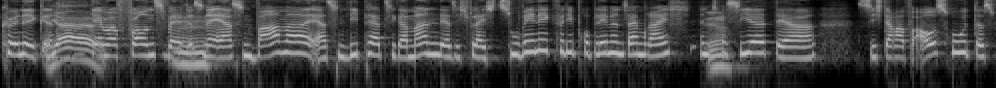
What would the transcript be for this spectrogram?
König in ja. Game of Thrones Welt mhm. ist. Ne? Er ist ein warmer, er ist ein liebherziger Mann, der sich vielleicht zu wenig für die Probleme in seinem Reich interessiert, ja. der sich darauf ausruht, dass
